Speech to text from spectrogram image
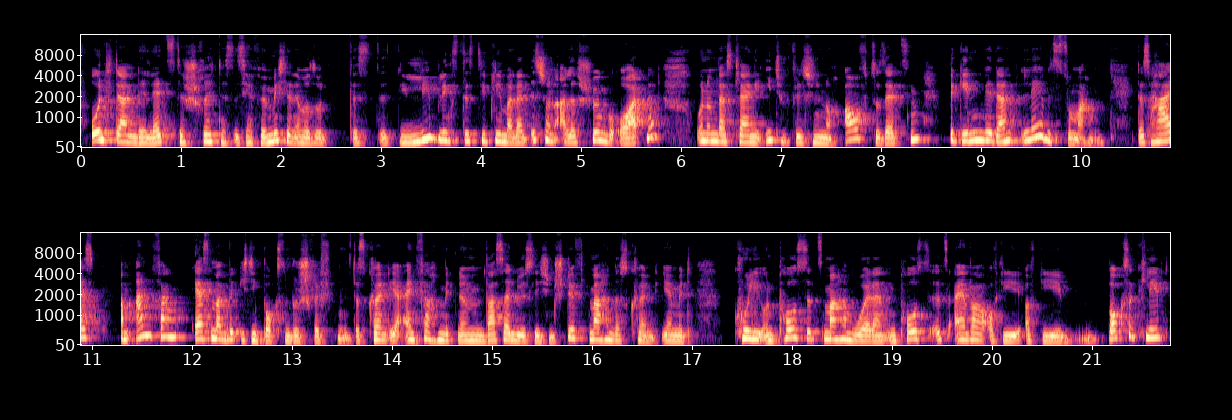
Und dann der letzte Schritt, das ist ja für mich dann immer so das, das, die Lieblingsdisziplin, weil dann ist schon alles schön geordnet. Und um das kleine i-Tüpfelchen noch aufzusetzen, beginnen wir dann Labels zu machen. Das heißt, am Anfang erstmal wirklich die Boxen beschriften. Das könnt ihr einfach mit einem wasserlöslichen Stift machen. Das könnt ihr mit Kuli und Post-its machen, wo ihr dann ein Post-its einfach auf die, auf die Boxe klebt.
